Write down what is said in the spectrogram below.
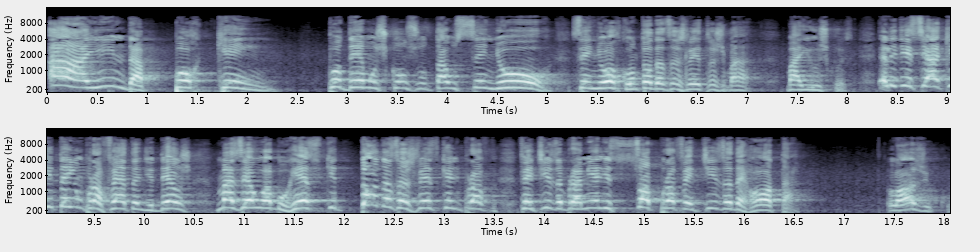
há ainda por quem podemos consultar o Senhor, Senhor com todas as letras ma maiúsculas. Ele disse: Aqui tem um profeta de Deus, mas eu o aborreço que todas as vezes que ele profetiza para mim, ele só profetiza derrota. Lógico.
